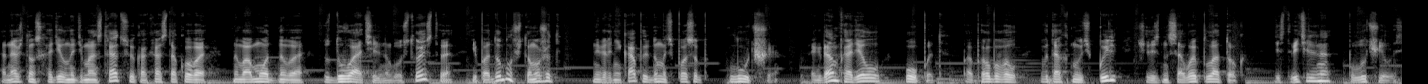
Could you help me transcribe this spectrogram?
Однажды он сходил на демонстрацию как раз такого новомодного сдувательного устройства и подумал, что может наверняка придумать способ лучше. Тогда он проделал опыт, попробовал вдохнуть пыль через носовой платок. Действительно получилось.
